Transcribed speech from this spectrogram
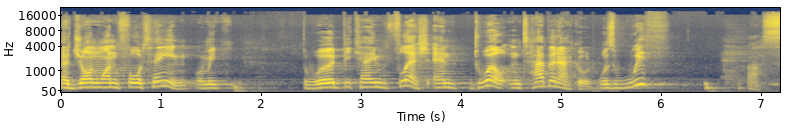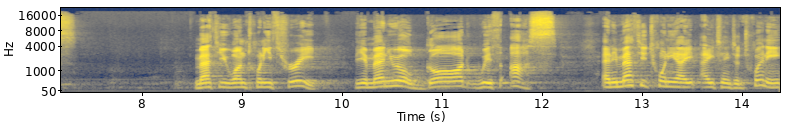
Now, John 1:14, when we the word became flesh and dwelt and tabernacled, was with us. Matthew 1:23, the Emmanuel, God with us. And in Matthew 28, 18 to 20,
